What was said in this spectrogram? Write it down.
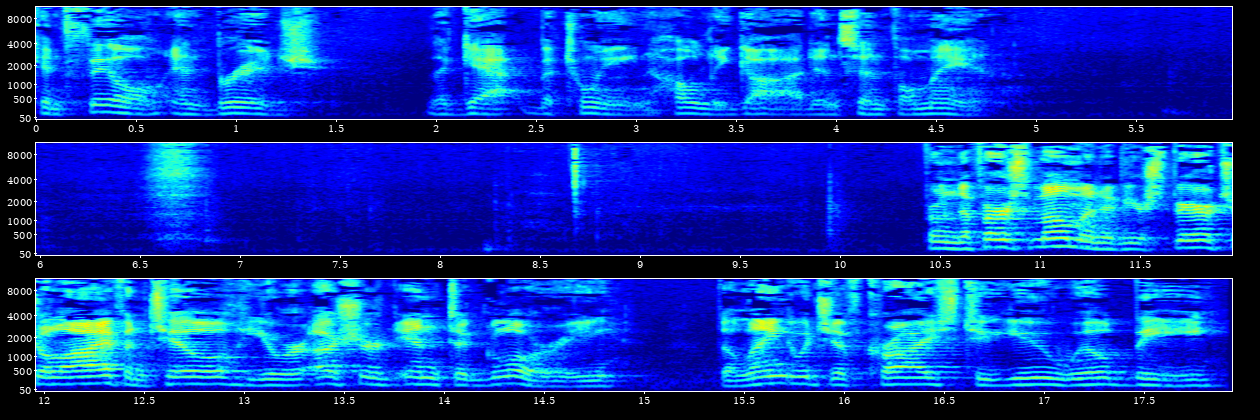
can fill and bridge the gap between holy God and sinful man. From the first moment of your spiritual life until you are ushered into glory, the language of Christ to you will be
